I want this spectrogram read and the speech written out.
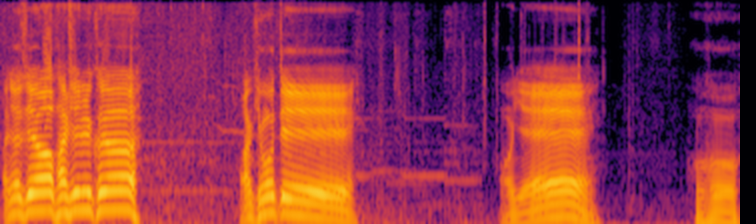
안녕하세요 발실리크! 아 김호띠! 어예. 호호.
